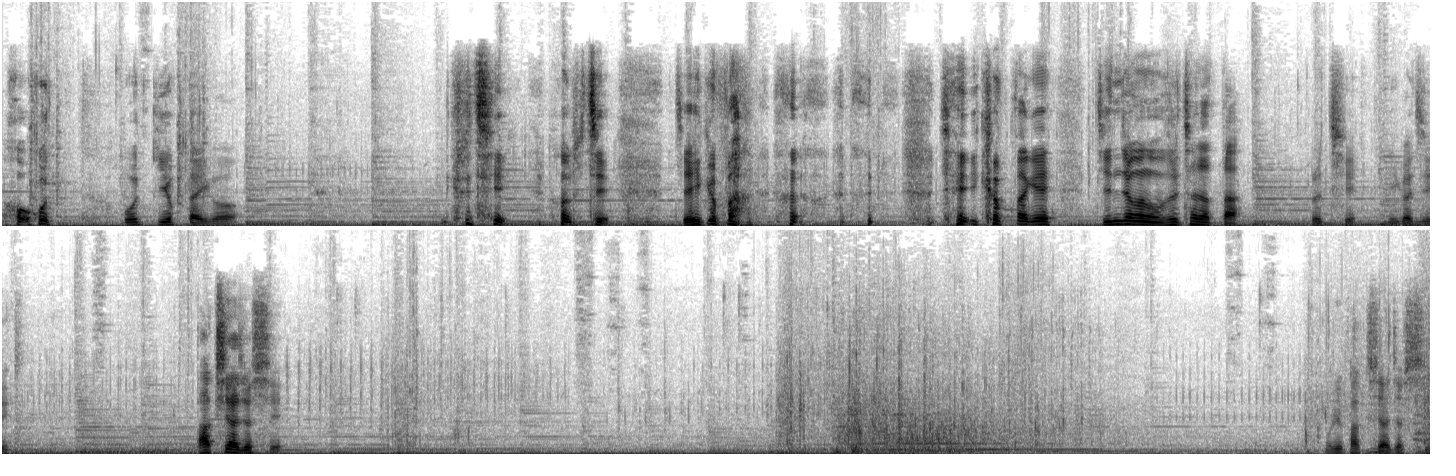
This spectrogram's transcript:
어, 옷, 옷 귀엽다 이거. 그렇지, 어, 그렇지. 제이크 박, 제이크 박의 진정한 옷을 찾았다. 그렇지, 이거지. 박씨 아저씨. 우리 박씨 아저씨.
